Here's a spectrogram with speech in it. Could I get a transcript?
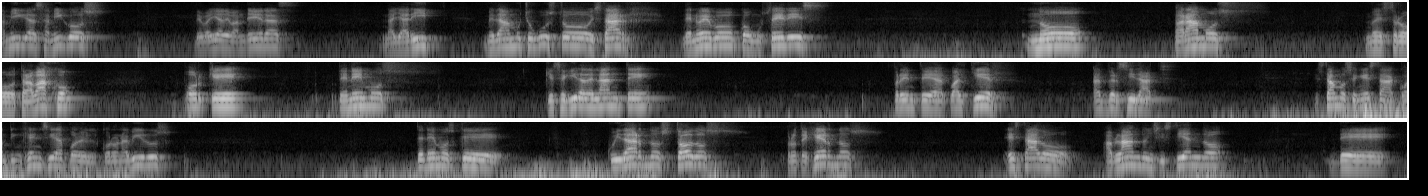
amigas, amigos de Bahía de Banderas, Nayarit, me da mucho gusto estar de nuevo con ustedes. No paramos nuestro trabajo porque tenemos que seguir adelante frente a cualquier adversidad. Estamos en esta contingencia por el coronavirus. Tenemos que cuidarnos todos, protegernos. He estado hablando, insistiendo de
